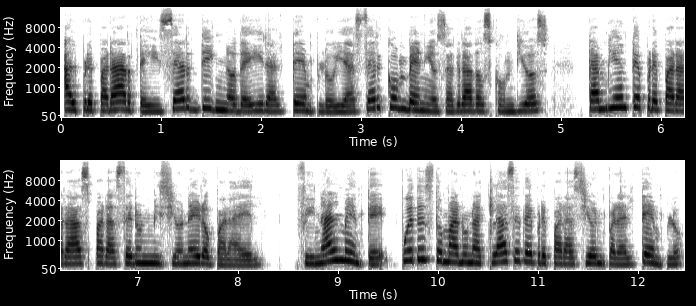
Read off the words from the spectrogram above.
Al prepararte y ser digno de ir al templo y hacer convenios sagrados con Dios, también te prepararás para ser un misionero para Él. Finalmente, puedes tomar una clase de preparación para el templo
